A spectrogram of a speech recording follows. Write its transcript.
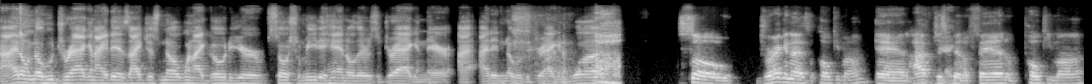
I don't know who Dragonite is. I just know when I go to your social media handle, there's a dragon there. I, I didn't know who the dragon was. so Dragonite is a Pokemon, and I've okay. just been a fan of Pokemon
